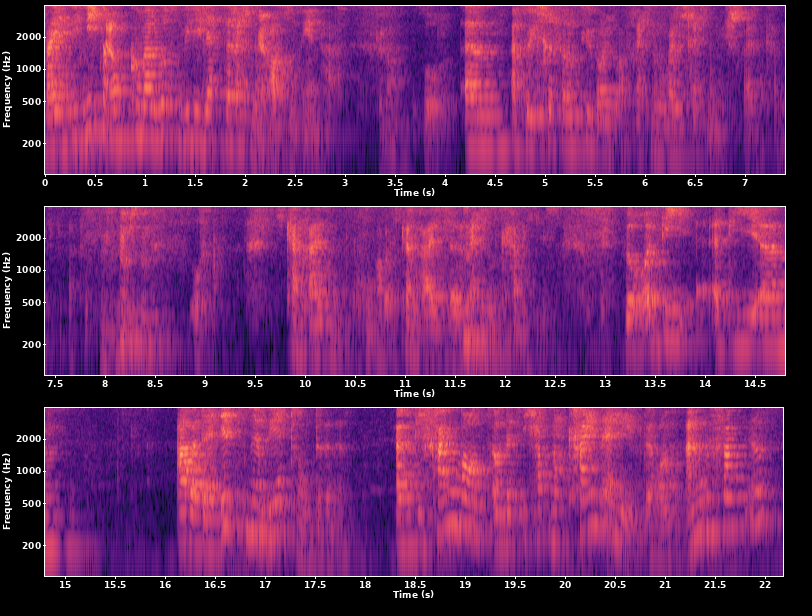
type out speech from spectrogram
weil sie nicht darum kümmern mussten, wie die letzte Rechnung ja. auszusehen hat. Genau. So, ähm, also ich referenziere übrigens auf Rechnung, weil ich Rechnung nicht schreiben kann. Ich bin dafür zu Minuten. so. Ich kann Reisen buchen, aber ich kann Reisen, äh, Rechnung kann ich nicht. So, und die, äh, die ähm, aber da ist eine Wertung drin. Also die fangen bei uns an, ich habe noch keinen erlebt, der bei uns angefangen ist,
